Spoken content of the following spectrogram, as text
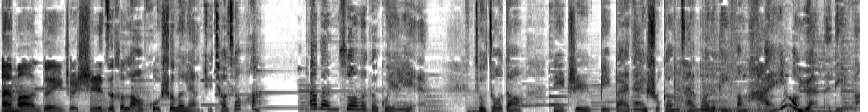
艾玛对着狮子和老虎说了两句悄悄话，他们做了个鬼脸，就走到那只比白袋鼠刚才落的地方还要远的地方。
